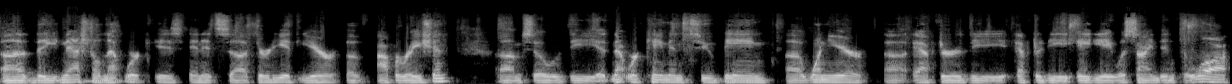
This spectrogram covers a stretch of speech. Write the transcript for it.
Uh, the national network is in its 30th uh, year of operation. Um, so the network came into being one year after the after the ADA was signed into law,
